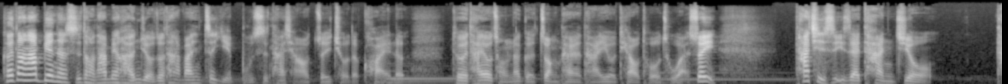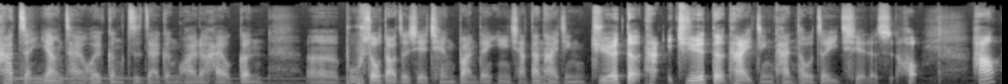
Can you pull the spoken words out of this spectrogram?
可当他变成石头，他变很久之后，他发现这也不是他想要追求的快乐，所以他又从那个状态的，他又跳脱出来，所以他其实一直在探究他怎样才会更自在、更快乐，还有更呃不受到这些牵绊的影响。但他已经觉得，他觉得他已经看透这一切的时候，好，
